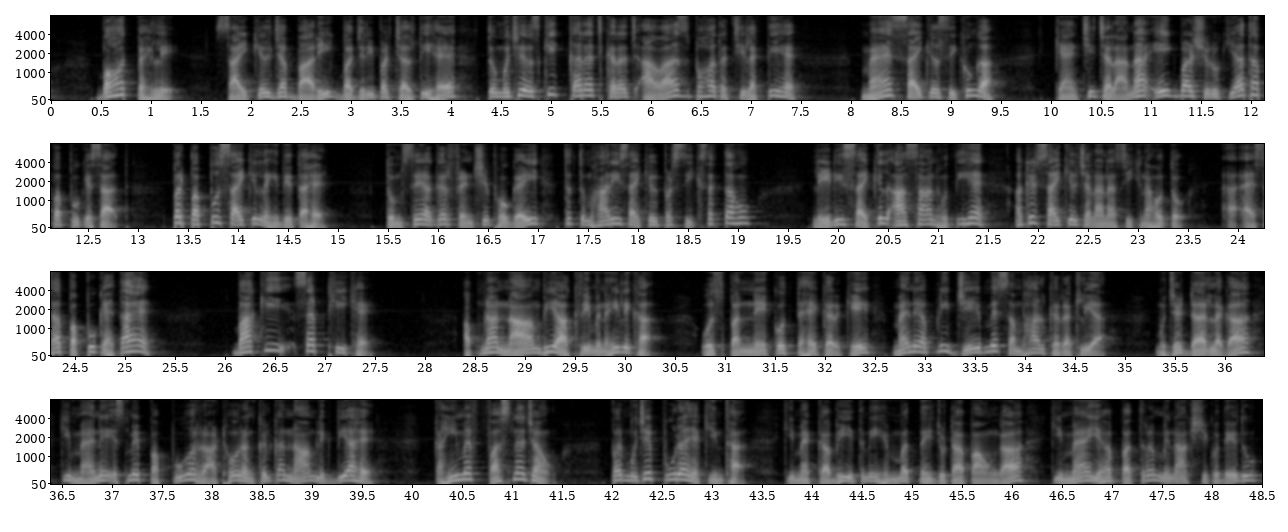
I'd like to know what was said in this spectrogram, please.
बहुत पहले साइकिल जब बारीक बजरी पर चलती है तो मुझे उसकी करच करच आवाज़ बहुत अच्छी लगती है। मैं साइकिल सीखूँगा। कैंची चलाना एक बार शुरू किया था पप्पू के साथ, पर पप्पू साइकिल नहीं देता है। तुमसे अगर फ्रेंडशिप हो गई तो तुम्हारी साइकिल पर सीख सकता हूँ। लेडीज़ साइकिल आसान होती है, अगर साइकिल चलाना सीखना हो तो। ऐसा पप्पू कहता है। बाकी सब ठीक है। अपना नाम भी आखिरी में नहीं लिखा। उस पन्ने को तह करके मैंने अपनी जेब में संभाल कर रख लिया। मुझे डर लगा कि मैंने इसमें पप्पू और राठौर अंकल का नाम लिख दिया है। कहीं मैं फंस न जाऊँ, पर मुझे पूरा यकीन था कि मैं कभी इतनी हिम्मत नहीं जुटा पाऊँगा कि मैं यह पत्र मीनाक्षी को दे दूँ।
